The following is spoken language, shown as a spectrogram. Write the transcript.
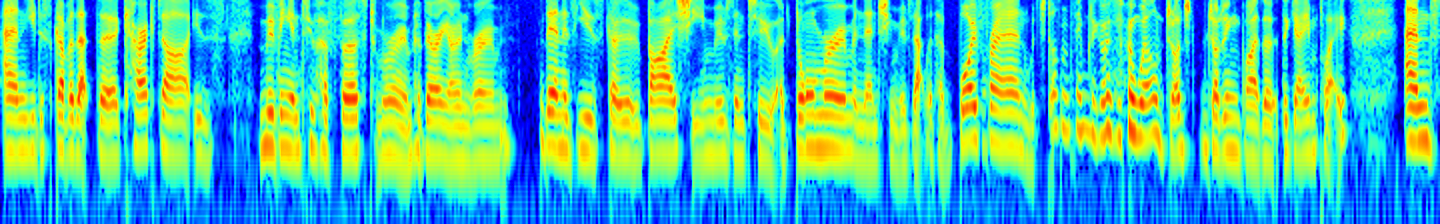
and you discover that the character is moving into her first room, her very own room. Then, as years go by, she moves into a dorm room and then she moves out with her boyfriend, which doesn't seem to go so well, judged, judging by the, the gameplay. And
